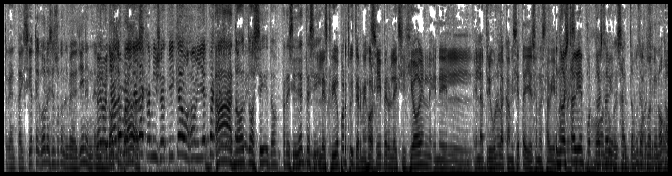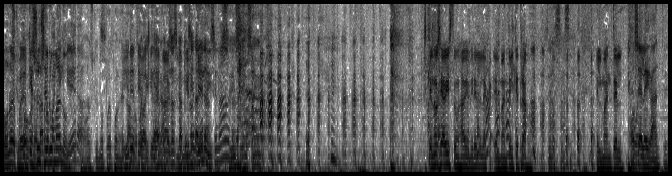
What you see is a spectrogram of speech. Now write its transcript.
37 goles hizo con el Medellín en, en Pero dos ya le mandé temporadas. la camisetica, don Javier, para ah, no, no, sí, no, presidente, sí. Le escribió por Twitter mejor. Sí, pero le exigió en, en, el, en la tribuna la camiseta y eso no está bien. No está bien, por- no está bien, exacto, estamos de acuerdo. No, No, uno es que puede poner es un la ser ropa que humano. quiera. No, es que uno puede poner la Mire, ropa a que quiera. con esas que camisas nadie le quiera. dice nada. Sí, sí, sí. Es que él no se ha visto, don Javi. Mírele la el mantel que trajo. El mantel. O sea, elegante.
